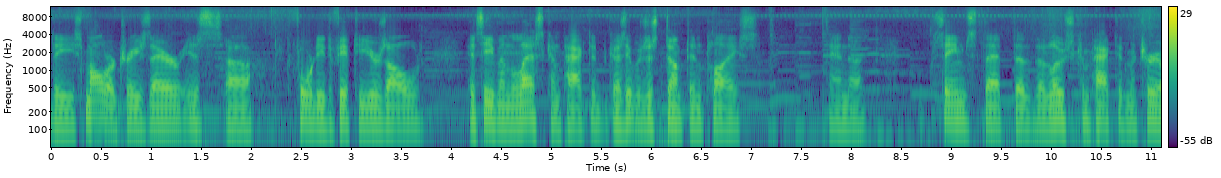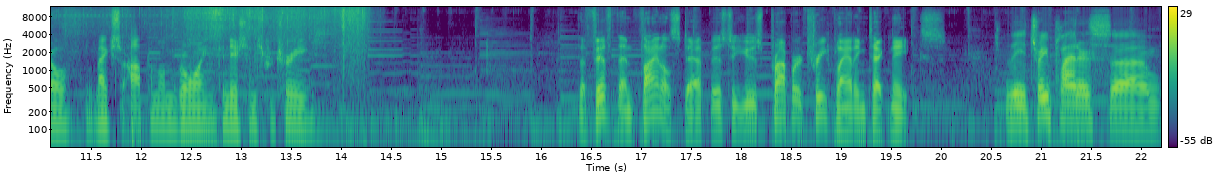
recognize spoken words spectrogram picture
the smaller trees there is uh, 40 to 50 years old. It's even less compacted because it was just dumped in place. And uh, seems that the, the loose compacted material makes optimum growing conditions for trees. The fifth and final step is to use proper tree planting techniques. The tree planters um,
